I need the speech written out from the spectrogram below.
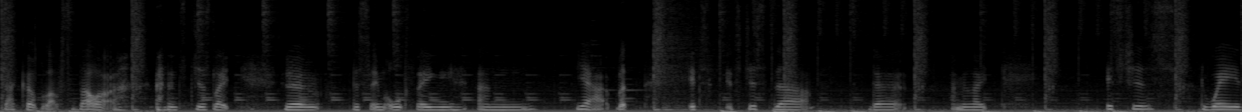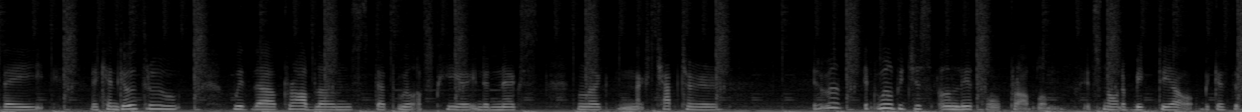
Jacob loves Bella. And it's just like you know the same old thing and yeah but it's it's just the the I mean like it's just the way they they can go through with the problems that will appear in the next like next chapter it will it will be just a little problem. It's not a big deal because the,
